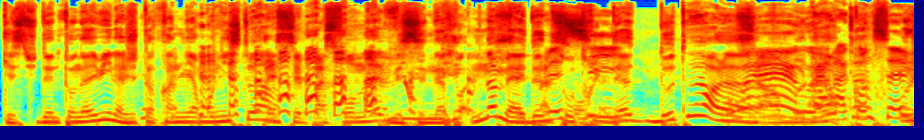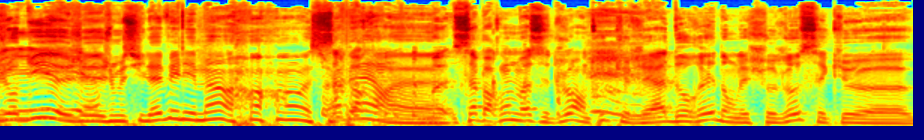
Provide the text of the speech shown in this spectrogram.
qu'est-ce que tu donnes ton avis là? J'étais en train de lire mon histoire. Mais c'est pas son avis. Mais c'est n'importe. Non mais elle donne Mais son si. truc d'a- d'auteur là. Ouais, raconte sa. Aujourd'hui euh, j'ai- je me suis lavé les mains. Ça par, Super. contre, euh. moi- ça par contre, moi c'est toujours un truc que j'ai adoré dans les shoujo, c'est que euh,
